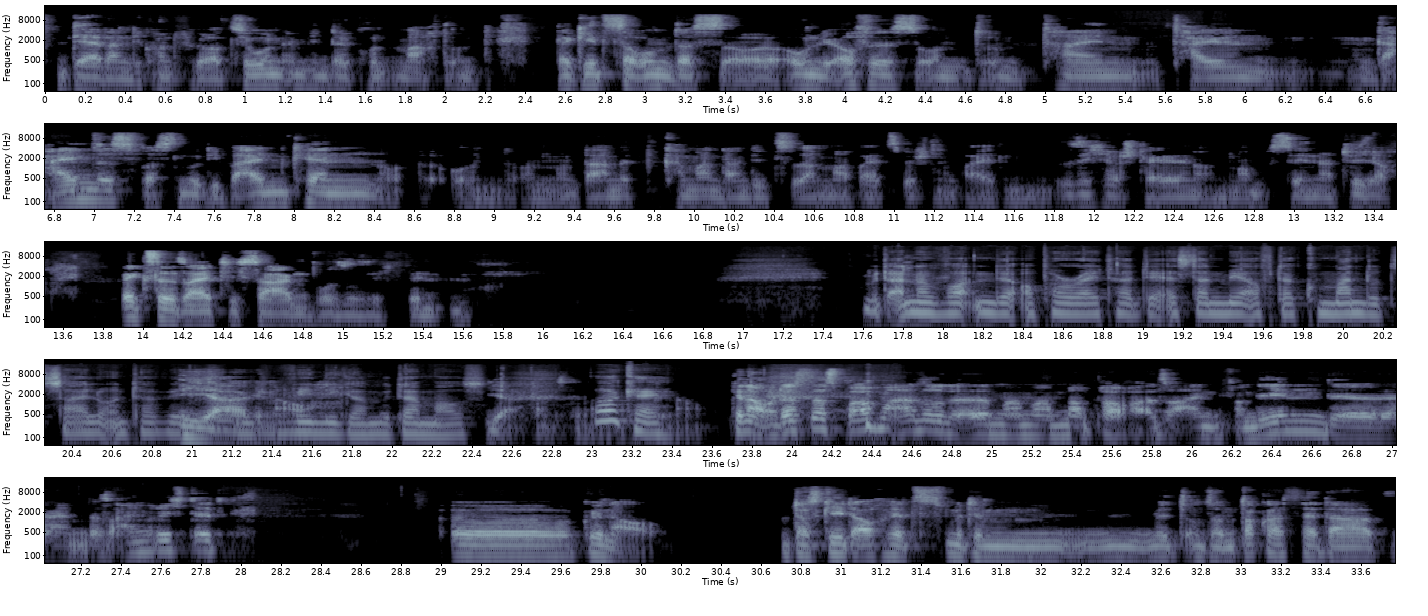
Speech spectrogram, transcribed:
der dann die Konfiguration im Hintergrund macht. Und da geht es darum, dass äh, OnlyOffice und, und teilen, teilen ein Geheimnis, was nur die beiden kennen. Und, und, und damit kann man dann die Zusammenarbeit zwischen den beiden sicherstellen. Und man muss denen natürlich auch wechselseitig sagen, wo sie sich finden. Mit anderen Worten, der Operator, der ist dann mehr auf der Kommandozeile unterwegs ja, und genau. weniger mit der Maus. Ja, ganz genau. Okay. Genau, genau das, das braucht man also, äh, man, man, man braucht also einen von denen, der, der das einrichtet. Äh, genau. Das geht auch jetzt mit dem, mit unserem Docker-Setup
